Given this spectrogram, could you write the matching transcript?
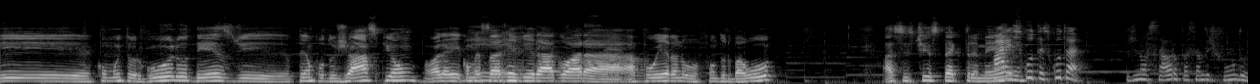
E com muito orgulho, desde o tempo do Jaspion. Olha aí, começar a revirar agora a, a poeira no fundo do baú. Assisti Spectreman. Para, escuta, escuta! O dinossauro passando de fundo.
